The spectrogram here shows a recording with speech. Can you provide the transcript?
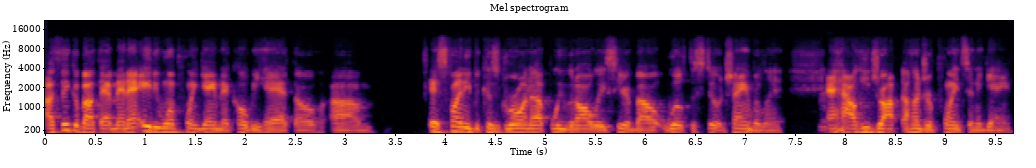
I think about that, man. That 81 point game that Kobe had, though, um, it's funny because growing up, we would always hear about Wilt the Stilt Chamberlain and how he dropped 100 points in a game.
